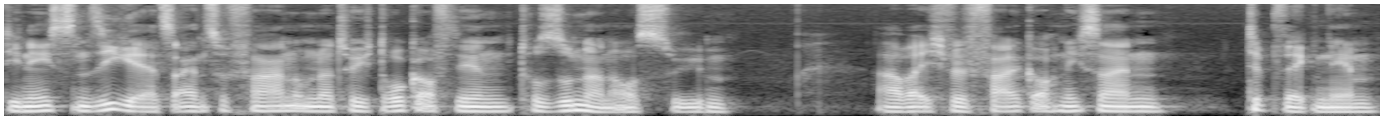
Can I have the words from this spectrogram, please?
die nächsten Siege jetzt einzufahren, um natürlich Druck auf den Tosundan auszuüben. Aber ich will Falk auch nicht seinen Tipp wegnehmen.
